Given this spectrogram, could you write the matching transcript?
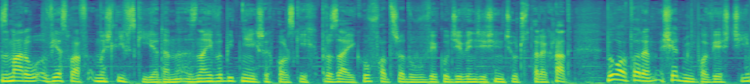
Zmarł Wiesław Myśliwski, jeden z najwybitniejszych polskich prozaików. Odszedł w wieku 94 lat. Był autorem siedmiu powieści,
